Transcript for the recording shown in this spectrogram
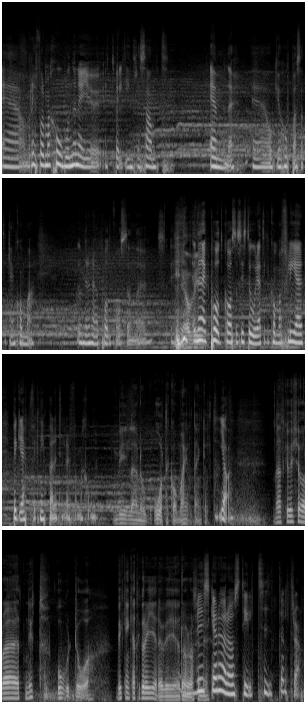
Eh, reformationen är ju ett väldigt intressant ämne och jag hoppas att det kan komma under den här podcasten, eh, ja, vi... den här podcastens historia, att det kan komma fler begrepp förknippade till reformationen. Vi lär nog återkomma helt enkelt. Ja. Men ska vi köra ett nytt ord då? Vilken kategori är det vi rör oss i Vi ska röra oss till titel, tror jag.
